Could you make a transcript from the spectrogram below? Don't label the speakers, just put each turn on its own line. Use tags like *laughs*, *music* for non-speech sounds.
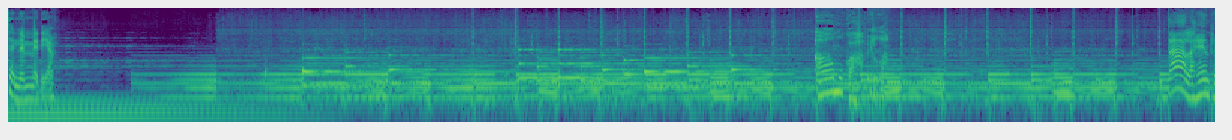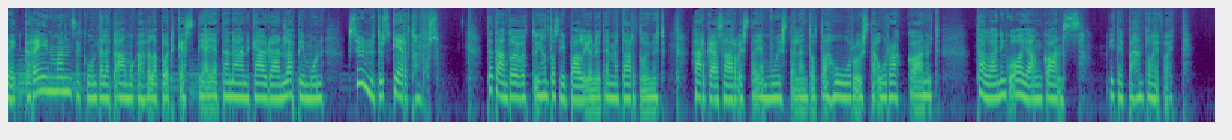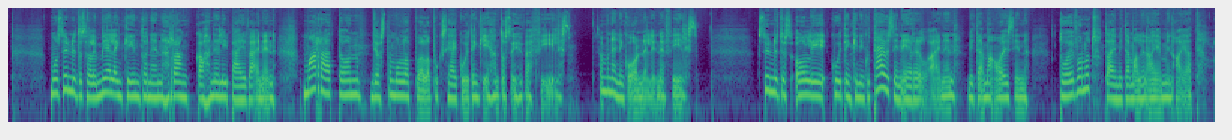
Asennemedia.
Aamukahvilla. Täällä Henrikka Reinman, sä kuuntelet Aamukahvilla podcastia ja tänään käydään läpi mun synnytyskertomus. Tätä on toivottu ihan tosi paljon, joten mä tartuin nyt härkää sarvista ja muistelen tota huuruista urakkaa nyt tällainen niin kuin ajan kanssa. Itsepähän toivoitte. Mun synnytys oli mielenkiintoinen, rankka, nelipäiväinen maraton, josta mun loppujen lopuksi jäi kuitenkin ihan tosi hyvä fiilis. Semmoinen niin onnellinen fiilis. Synnytys oli kuitenkin niin kuin täysin erilainen, mitä mä olisin toivonut tai mitä mä olin aiemmin ajatellut.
